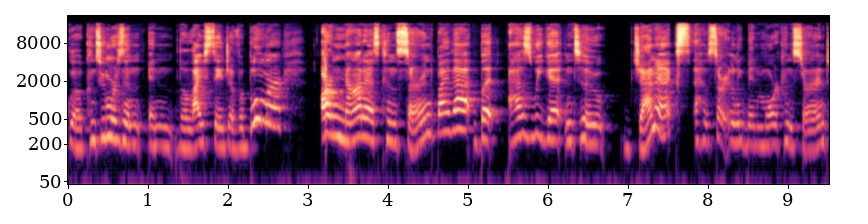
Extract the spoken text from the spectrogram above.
uh, consumers in, in the life stage of a boomer are not as concerned by that. But as we get into Gen X has certainly been more concerned,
